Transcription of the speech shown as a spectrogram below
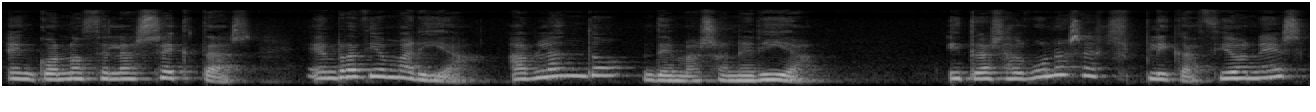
En Conoce las Sectas, en Radio María, hablando de masonería. Y tras algunas explicaciones,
